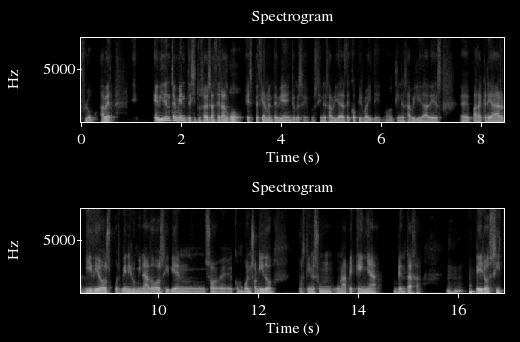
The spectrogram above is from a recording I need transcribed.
flow. A ver, evidentemente, si tú sabes hacer algo especialmente bien, yo qué sé, pues tienes habilidades de copywriting o tienes habilidades eh, para crear vídeos pues bien iluminados y bien eh, con buen sonido, pues tienes una pequeña ventaja. Pero si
